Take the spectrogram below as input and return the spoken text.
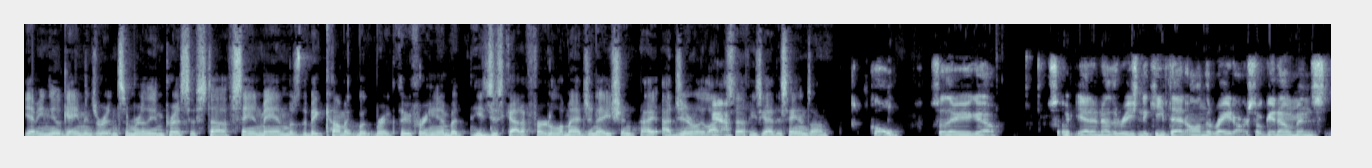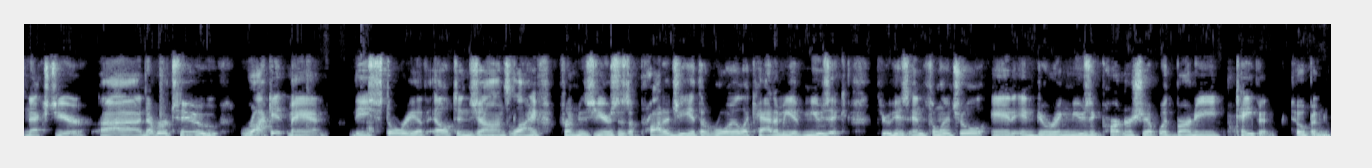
Yeah, I mean Neil Gaiman's written some really impressive stuff. Sandman was the big comic book breakthrough for him, but he's just got a fertile imagination. I, I generally like Yeah. the stuff he's got his hands on. Cool. So there you go. So yet another reason to keep that on the radar. So Good Omens next year. Uh, number two, Rocket Man. The story of Elton John's life from his years as a prodigy at the Royal Academy of Music through his influential and enduring music partnership with Bernie Taupin. Taupin.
